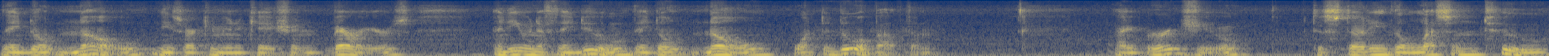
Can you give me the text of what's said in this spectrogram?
They don't know these are communication barriers and even if they do, they don't know what to do about them. I urge you to study the Lesson 2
